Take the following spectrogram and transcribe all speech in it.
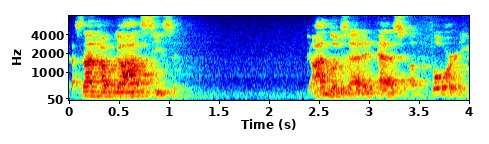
That's not how God sees it. God looks at it as authority.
